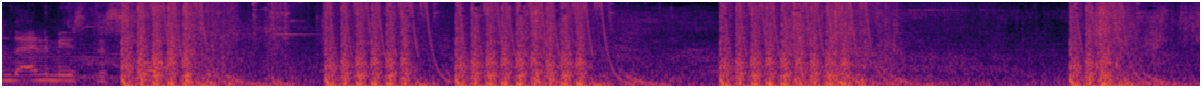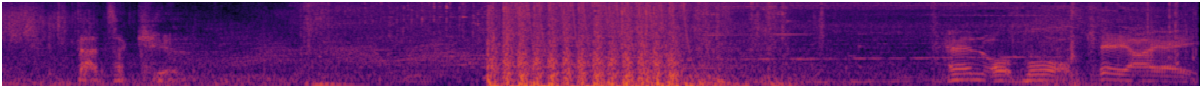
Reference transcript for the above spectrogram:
Stunned enemies destroyed. That's a kill. Ten or more KIA.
